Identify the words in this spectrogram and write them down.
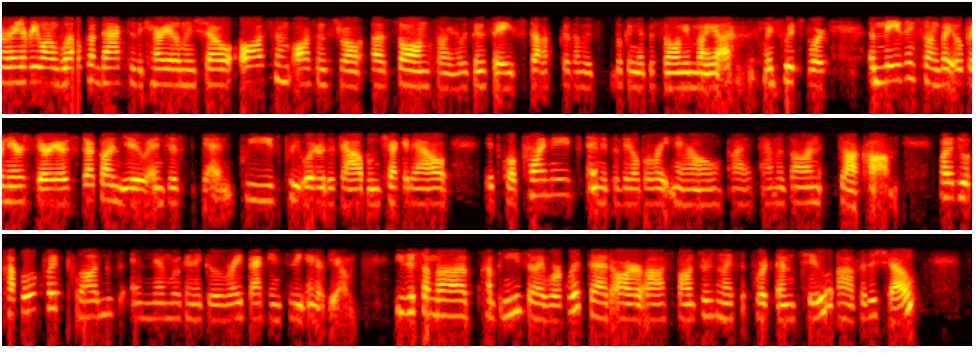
All right, everyone, welcome back to the Kerri Edelman Show. Awesome, awesome strong, uh, song. Sorry, I was going to say stuck because I was looking at the song in my uh, my switchboard. Amazing song by Open Air Stereo, Stuck on You. And just again, please pre-order this album. Check it out. It's called Primates, and it's available right now at Amazon.com. I want to do a couple of quick plugs, and then we're going to go right back into the interview. These are some uh, companies that I work with that are uh, sponsors, and I support them too uh, for the show.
